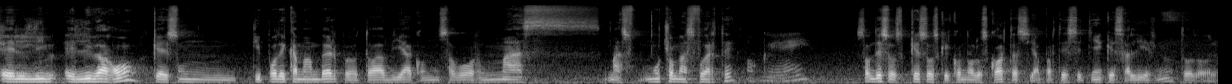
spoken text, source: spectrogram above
el el, que es un tipo de camembert, pero todavía con un sabor más, más, mucho más fuerte. Ok. Son de esos quesos que cuando los cortas y aparte se tiene que salir, ¿no? Todo la,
